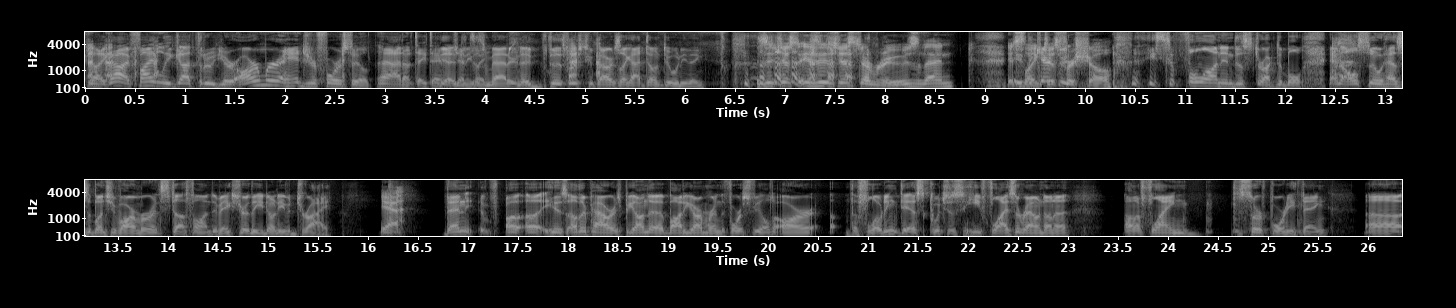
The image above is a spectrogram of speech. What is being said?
You're like, oh, I finally got through your armor and your force field. Ah, I don't take that. Yeah, it anyway. doesn't matter. The, the first two powers like I got don't do anything. is it just is it just a ruse then? It's The like just for show. He's full on indestructible and also has a bunch of armor and stuff on to make sure that you don't even try. Yeah. Then uh, uh, his other powers beyond the body armor and the force field are the floating disc, which is he flies around on a on a flying surfboardy thing. Uh,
